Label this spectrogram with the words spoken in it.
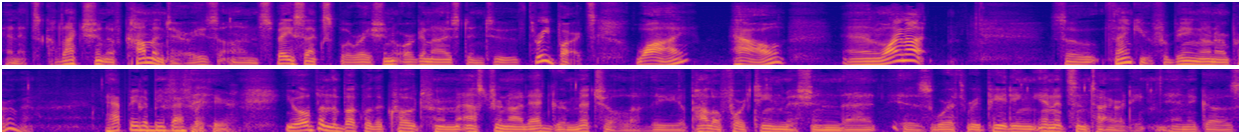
and it's a collection of commentaries on space exploration organized into three parts why, how, and why not. So thank you for being on our program. Happy to be back with you. You open the book with a quote from astronaut Edgar Mitchell of the Apollo 14 mission that is worth repeating in its entirety. And it goes,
